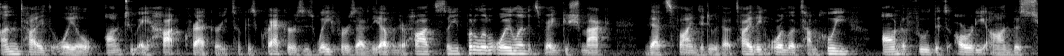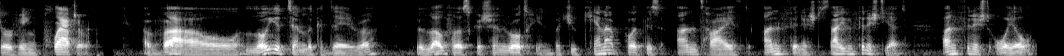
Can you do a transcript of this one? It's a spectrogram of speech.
untithed oil, onto a hot cracker. He took his crackers, his wafers out of the oven, they're hot, so you put a little oil in, it's very gishmak. That's fine to do without tithing, or la tamhui, on a food that's already on the serving platter. Aval lo yeten lekadera, the lalfas kashen rotchin, but you cannot put this untithed, unfinished, it's not even finished yet, unfinished oil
